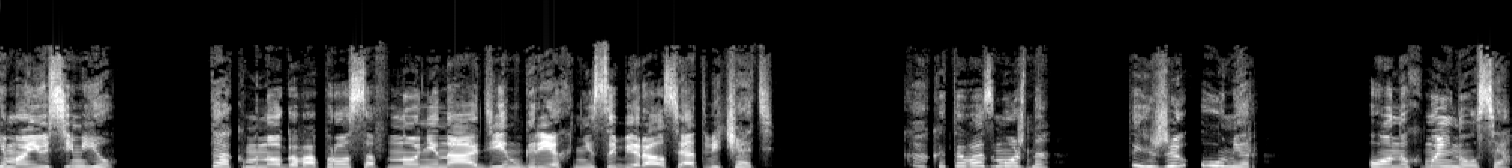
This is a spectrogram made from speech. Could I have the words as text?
и мою семью? Так много вопросов, но ни на один грех не собирался отвечать. «Как это возможно? Ты же умер!» Он ухмыльнулся,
